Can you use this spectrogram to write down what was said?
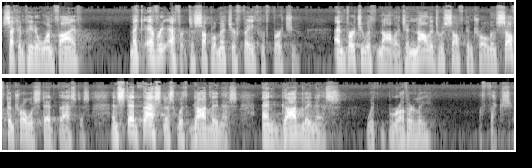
2 Peter 1 5 Make every effort to supplement your faith with virtue, and virtue with knowledge, and knowledge with self control, and self control with steadfastness, and steadfastness with godliness, and godliness with brotherly affection.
